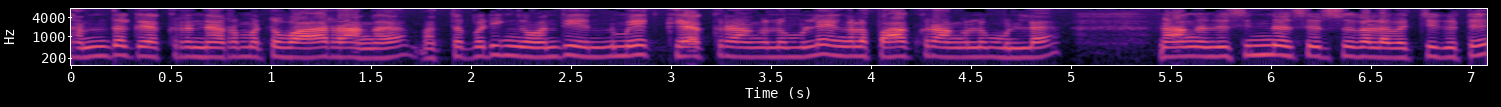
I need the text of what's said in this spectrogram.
சந்தை கேட்குற நேரம் மட்டும் வாராங்க. மற்றபடி இங்கே வந்து இன்னுமே கேட்குறாங்களும் இல்லை எங்களை பார்க்குறாங்களும் இல்லை. நாங்கள் இந்த சின்ன சிறுசுகளை வச்சுக்கிட்டு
